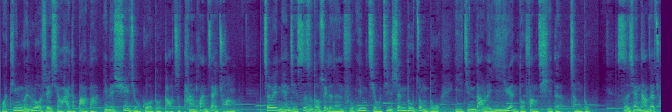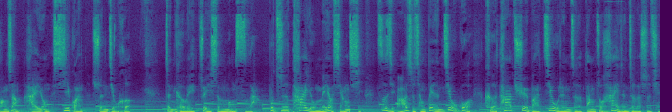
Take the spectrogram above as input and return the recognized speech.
我听闻落水小孩的爸爸因为酗酒过度导致瘫痪在床。这位年仅四十多岁的人父因酒精深度中毒，已经到了医院都放弃的程度。死前躺在床上，还用吸管吮酒喝，真可谓醉生梦死啊！不知他有没有想起自己儿子曾被人救过，可他却把救人者当作害人者的事情。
